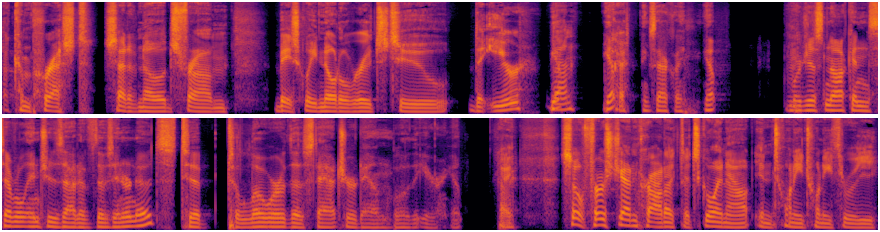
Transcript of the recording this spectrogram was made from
a compressed set of nodes from basically nodal roots to the ear then? Yep, Okay. exactly. Yep. Hmm. We're just knocking several inches out of those internodes to to lower the stature down below the ear. Yep. Okay. So first gen product that's going out in 2023.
